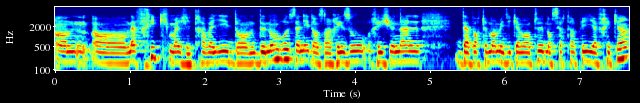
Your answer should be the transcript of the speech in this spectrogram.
en, en Afrique. Moi, j'ai travaillé dans de nombreuses années dans un réseau régional d'avortement médicamenteux dans certains pays africains.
